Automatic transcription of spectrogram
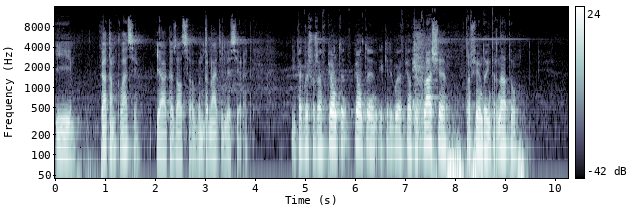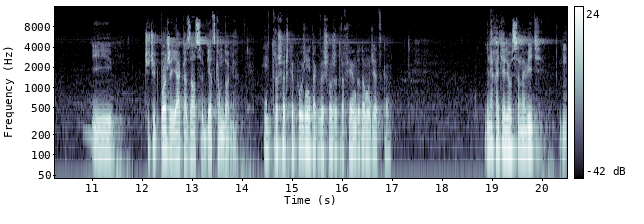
И в пятом классе я оказался в интернате для сирот. I tak wyszło, że w piątym, w piątym, kiedy byłem w piątej klasie, trafiłem do internatu И чуть-чуть позже я оказался в детском доме. i troszeczkę później tak wyszło, że trafiłem do domu dziecka. Меня хотели усыновить м,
